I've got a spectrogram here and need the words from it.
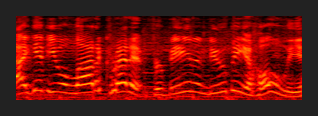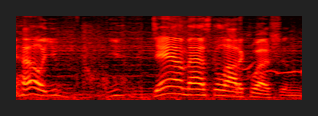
I give you a lot of credit for being a newbie. Holy hell, you you damn ask a lot of questions,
